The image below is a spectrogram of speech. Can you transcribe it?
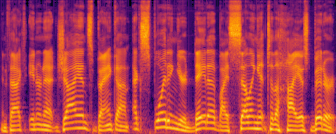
In fact, internet giants bank on exploiting your data by selling it to the highest bidder.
